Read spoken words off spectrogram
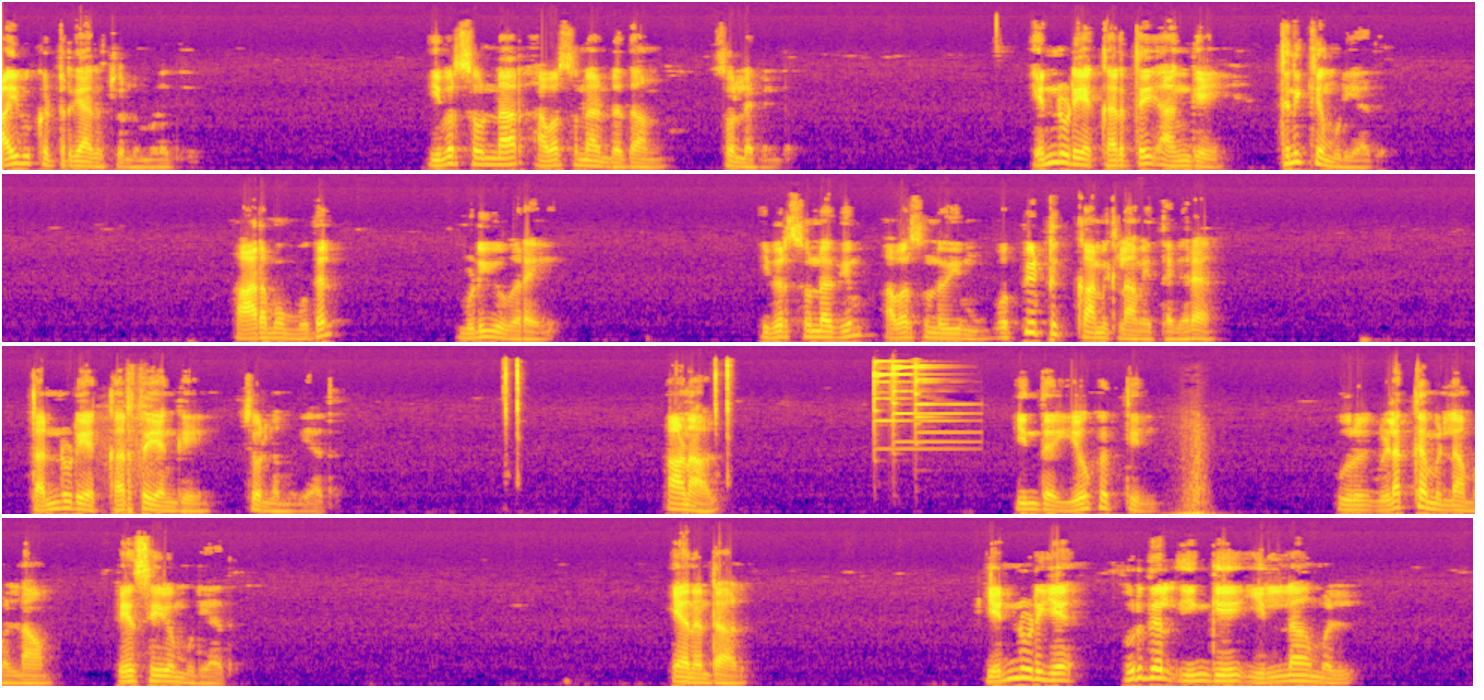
ஆய்வு கட்டுரையாக சொல்லும் பொழுது இவர் சொன்னார் அவர் சொன்னார் என்றுதான் சொல்ல வேண்டும். என்னுடைய கருத்தை அங்கே திணிக்க முடியாது. ஆரம்பம் முதல் முடிவு வரை இவர் சொன்னதையும் அவர் சொன்னதையும் ஒப்பிட்டு காமிக்கலாமே தவிர தன்னுடைய கருத்தை அங்கே சொல்ல முடியாது. ஆனால் இந்த யோகத்தில் ஒரு விளக்கம் இல்லாமல் நாம் பேசவே முடியாது. ஏனென்றால் என்னுடைய புரிதல் இங்கே இல்லாமல்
